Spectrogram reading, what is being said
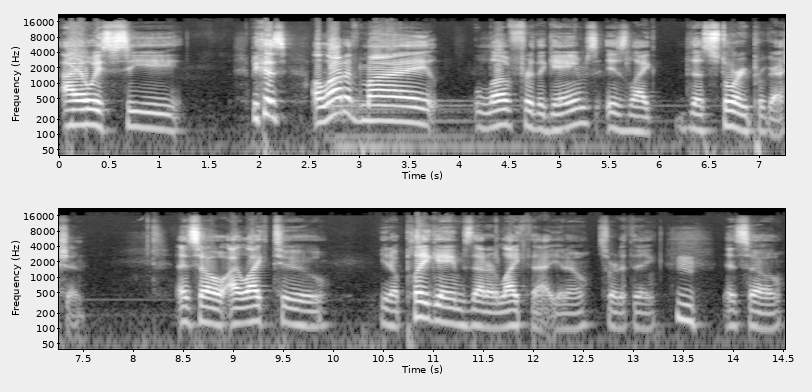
I always see because a lot of my love for the games is like the story progression. And so I like to, you know, play games that are like that, you know, sort of thing. Hmm. And so,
